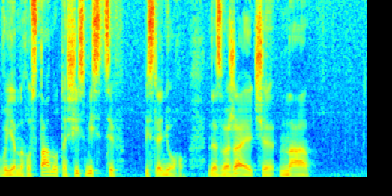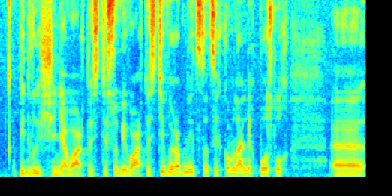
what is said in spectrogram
воєнного стану та 6 місяців після нього, незважаючи на підвищення вартості собівартості виробництва цих комунальних послуг. е,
